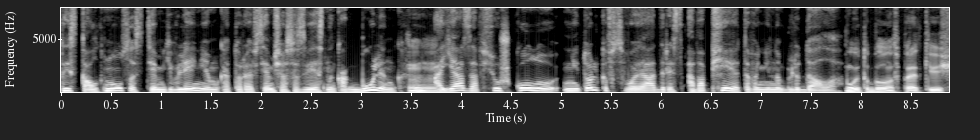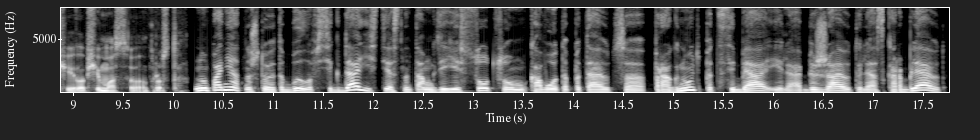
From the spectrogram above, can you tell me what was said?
ты столкнулся с тем явлением, которое всем сейчас известно как буллинг, Мгм. а я за всю школу не только в свой адрес, а вообще этого не наблюдала. Ну, это было в порядке вещей, вообще массово просто. Ну, понятно, что это было всегда, естественно, там, где есть социум, кого-то пытаются прогнуть под себя или обижают, или оскорбляют.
